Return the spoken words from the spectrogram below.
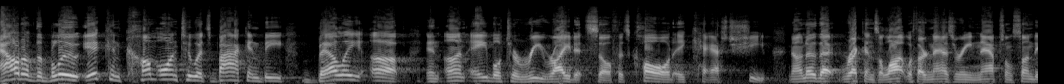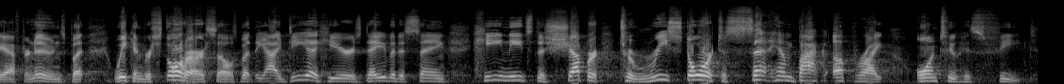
out of the blue, it can come onto its back and be belly up and unable to rewrite itself. It's called a cast sheep. Now, I know that reckons a lot with our Nazarene naps on Sunday afternoons, but we can restore ourselves. But the idea here is David is saying he needs the shepherd to restore, to set him back upright onto his feet.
